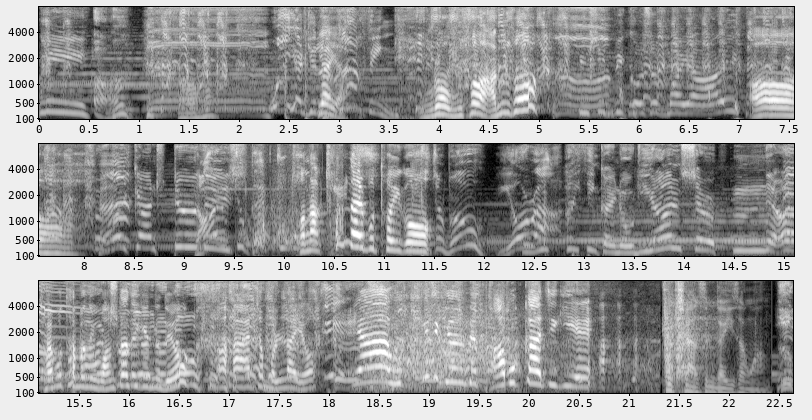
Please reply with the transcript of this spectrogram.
Me. 울어 웃어 안 웃어? 어... 전학 첫날부터 이거. Mm, uh, 잘못하면 왕따 되겠는데요? know. 아, 저 몰라요. 야, 웃기게 생겼는데 바보 까지기에. 좋지 않습니다, 이 상황. Oh.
